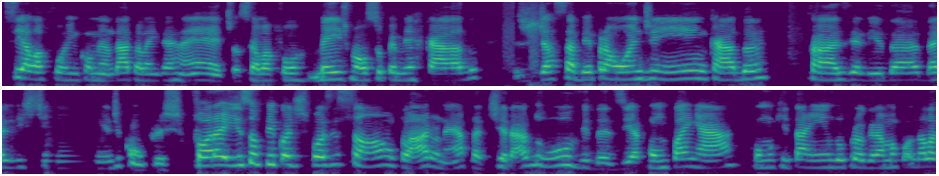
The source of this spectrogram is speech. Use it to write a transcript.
se ela for encomendar pela internet ou se ela for mesmo ao supermercado, já saber para onde ir em cada fase ali da, da listinha de compras. Fora isso, eu fico à disposição, claro, né, para tirar dúvidas e acompanhar como que está indo o programa quando ela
